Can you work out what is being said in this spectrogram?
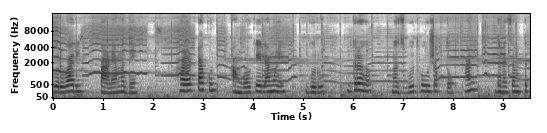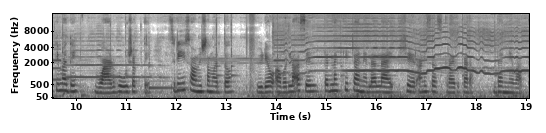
गुरुवारी पाण्यामध्ये हळद टाकून आंघोळ केल्यामुळे गुरु ग्रह मजबूत होऊ शकतो आणि धनसंपत्तीमध्ये वाढ होऊ शकते. श्री स्वामी समर्थ. व्हिडिओ आवडला असेल तर नक्की चॅनलला लाईक शेअर आणि सबस्क्राईब करा. धन्यवाद.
